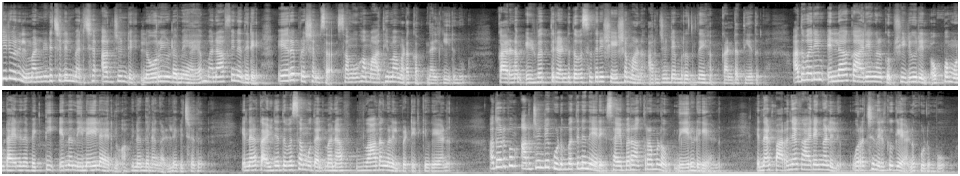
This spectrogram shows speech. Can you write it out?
ഷിരൂരിൽ മണ്ണിടിച്ചിലിൽ മരിച്ച അർജുന്റെ ലോറിയുടമയായ മനാഫിനെതിരെ ഏറെ പ്രശംസ സമൂഹ മാധ്യമമടക്കം നൽകിയിരുന്നു. കാരണം എഴുപത്തിരണ്ട് ദിവസത്തിന് ശേഷമാണ് അർജുന്റെ മൃതദേഹം കണ്ടെത്തിയത്. അതുവരെയും എല്ലാ കാര്യങ്ങൾക്കും ഷിരൂരിൽ ഒപ്പമുണ്ടായിരുന്ന വ്യക്തി എന്ന നിലയിലായിരുന്നു അഭിനന്ദനങ്ങൾ ലഭിച്ചത്. എന്നാൽ കഴിഞ്ഞ ദിവസം മുതൽ മനാഫ് വിവാദങ്ങളിൽപ്പെട്ടിരിക്കുകയാണ് അതോടൊപ്പം അർജുന്റെ കുടുംബത്തിന് നേരെ സൈബർ ആക്രമണവും നേരിടുകയാണ്. എന്നാൽ പറഞ്ഞ കാര്യങ്ങളിൽ ഉറച്ചു നിൽക്കുകയാണ് കുടുംബവും.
